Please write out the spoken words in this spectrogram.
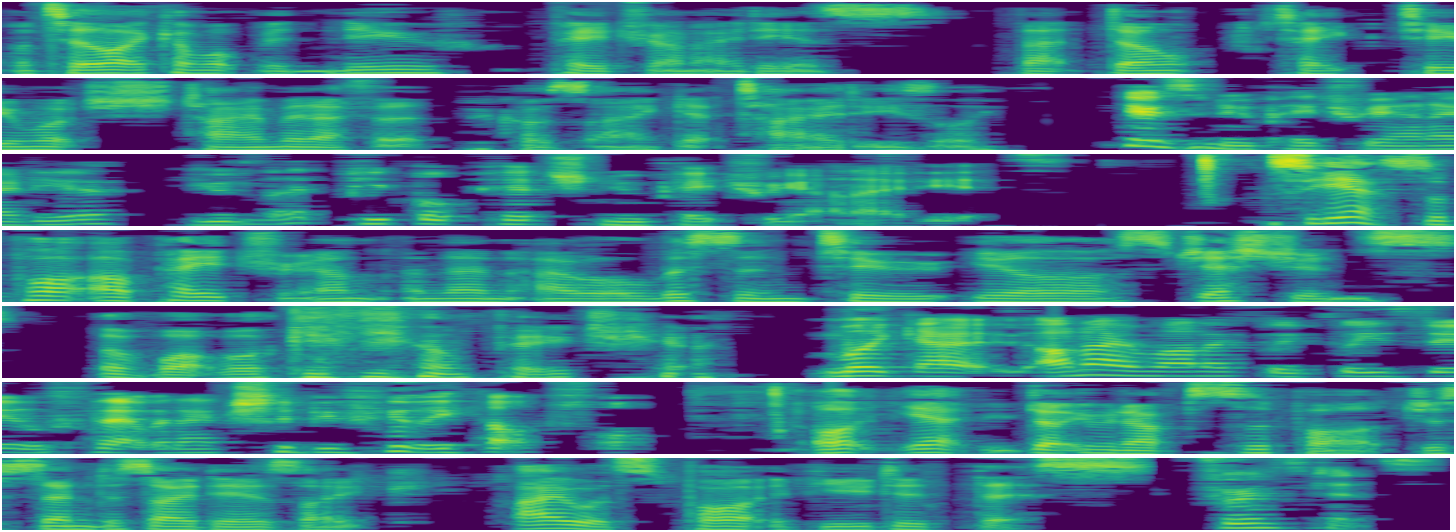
Until I come up with new Patreon ideas that don't take too much time and effort because I get tired easily. Here's a new Patreon idea. You let people pitch new Patreon ideas. So yeah, support our Patreon, and then I will listen to your suggestions of what we'll give you on Patreon. Like, I, unironically, please do. That would actually be really helpful. Oh yeah, you don't even have to support. Just send us ideas like, I would support if you did this. For instance,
